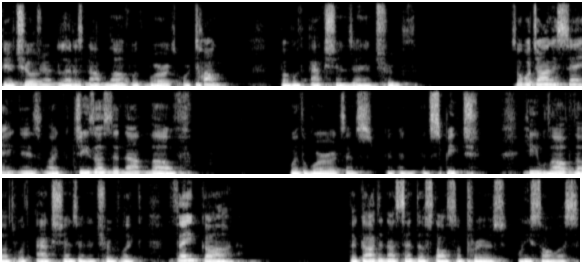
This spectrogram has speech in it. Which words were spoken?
Dear children, let us not love with words or tongue, but with actions and in truth. So, what John is saying is like Jesus did not love with words and, and, and, and speech, he loved us with actions and in truth. Like, thank God that God did not send us thoughts and prayers when he saw us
